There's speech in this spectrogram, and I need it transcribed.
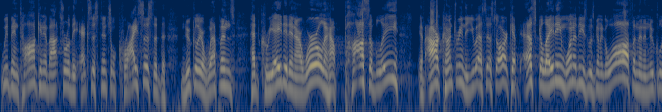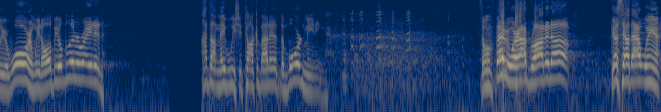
We'd been talking about sort of the existential crisis that the nuclear weapons had created in our world and how possibly if our country and the USSR kept escalating, one of these was going to go off and then a nuclear war and we'd all be obliterated. I thought maybe we should talk about it at the board meeting. So in February, I brought it up. Guess how that went?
